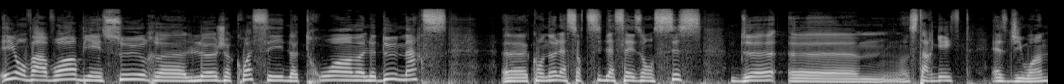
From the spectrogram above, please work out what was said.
Et on va avoir bien sûr euh, le, je crois c'est le 3, le 2 mars euh, qu'on a la sortie de la saison 6 de euh, Stargate SG-1.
